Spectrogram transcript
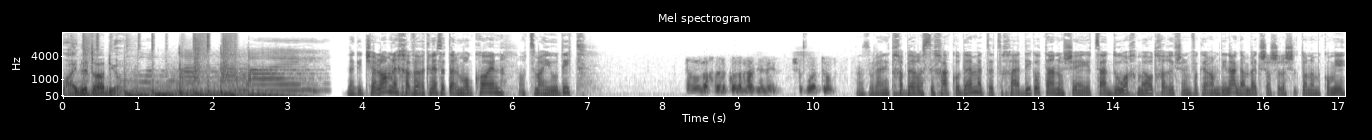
ויינט רדיו. נגיד שלום לחבר הכנסת אלמוג כהן, עוצמה יהודית. שלום לך ולכל המאזינים, שבוע טוב. אז אולי נתחבר לשיחה הקודמת, זה צריך להדאיג אותנו שיצא דוח מאוד חריף של מבקר המדינה, גם בהקשר של השלטון המקומי,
